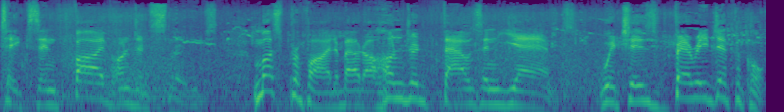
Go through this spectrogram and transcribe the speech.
takes in 500 slaves must provide about a 100,000 yams which is very difficult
